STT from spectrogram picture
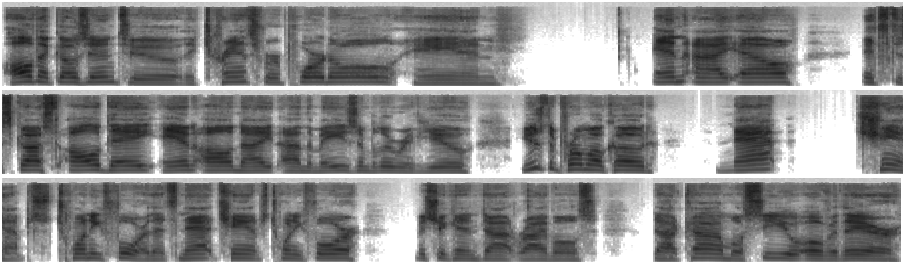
all that goes into the transfer portal and NIL it's discussed all day and all night on the Maize and Blue Review. Use the promo code NATChamps24. That's Nat Champs 24, michigan.rivals.com. We'll see you over there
